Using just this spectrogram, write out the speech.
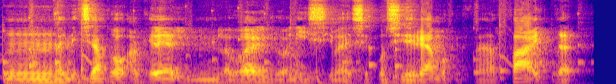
mh, mm, ha iniziato anche lei a lavorare giovanissima e se consideriamo che Final Fight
